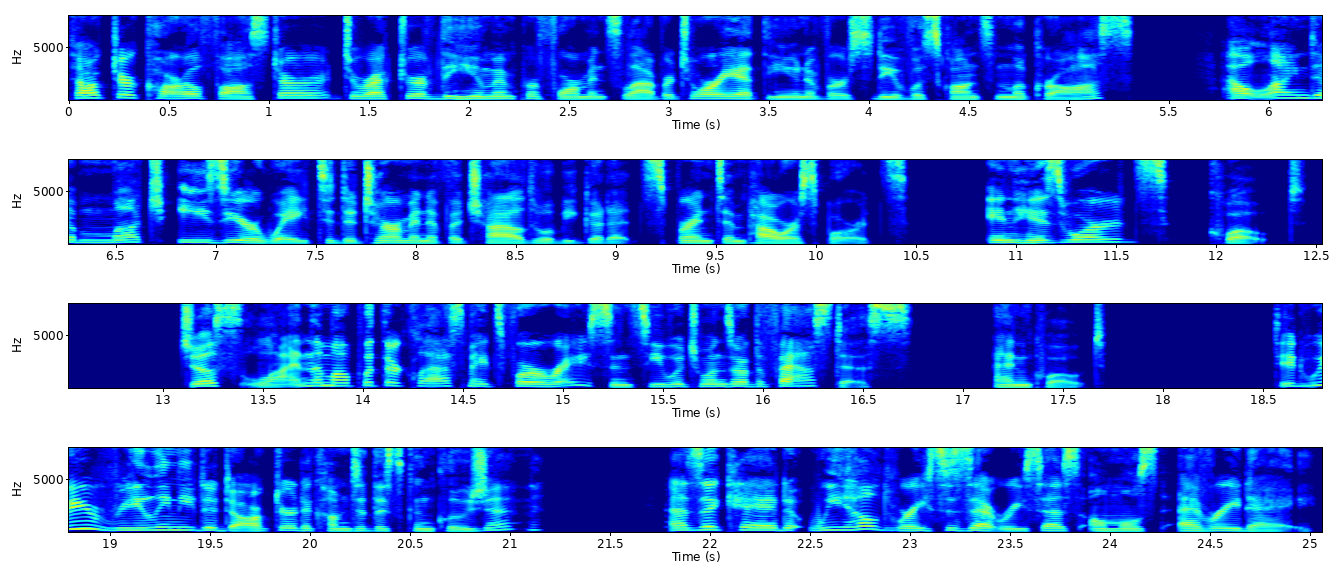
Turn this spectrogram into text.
Dr. Carl Foster, director of the Human Performance Laboratory at the University of Wisconsin La Crosse, outlined a much easier way to determine if a child will be good at sprint and power sports. In his words, quote, just line them up with their classmates for a race and see which ones are the fastest. End quote. Did we really need a doctor to come to this conclusion? As a kid, we held races at recess almost every day.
